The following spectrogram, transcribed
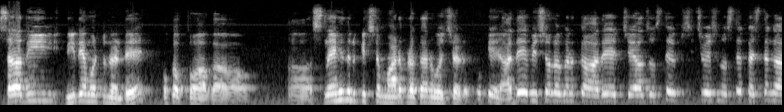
సార్ అది నేనేమంటున్నంటే ఒక స్నేహితునికి ఇచ్చిన మాట ప్రకారం వచ్చాడు. ఓకే అదే విషయంలో కనుక అదే చేయాల్సి వస్తే సిచ్యువేషన్ వస్తే ఖచ్చితంగా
